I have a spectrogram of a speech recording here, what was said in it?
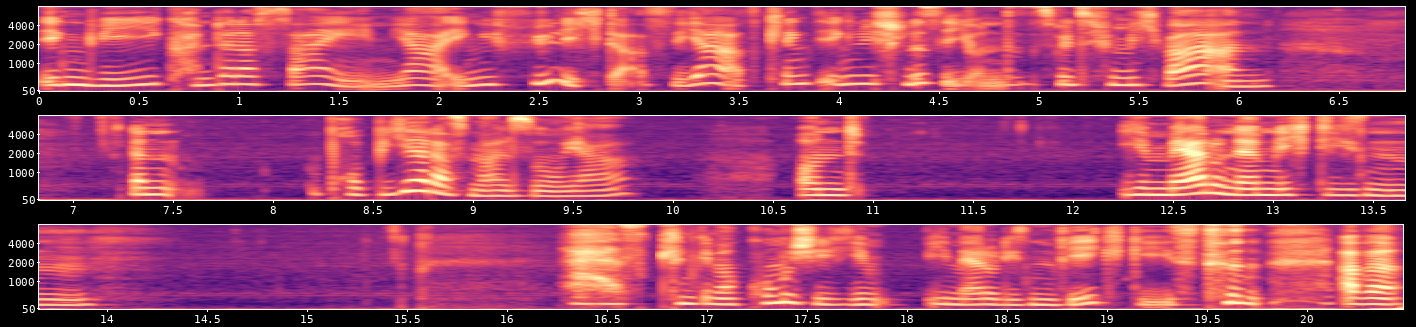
irgendwie könnte das sein. Ja, irgendwie fühle ich das. Ja, es klingt irgendwie schlüssig und es fühlt sich für mich wahr an. Dann probier das mal so, ja. Und je mehr du nämlich diesen, es klingt immer komisch, je, je mehr du diesen Weg gehst, aber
